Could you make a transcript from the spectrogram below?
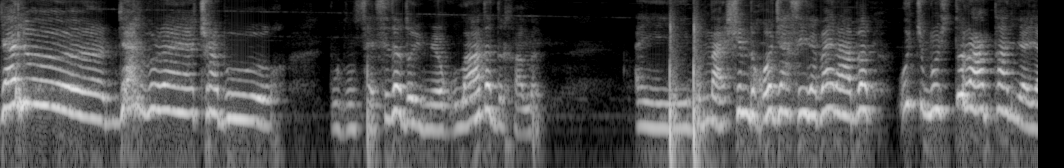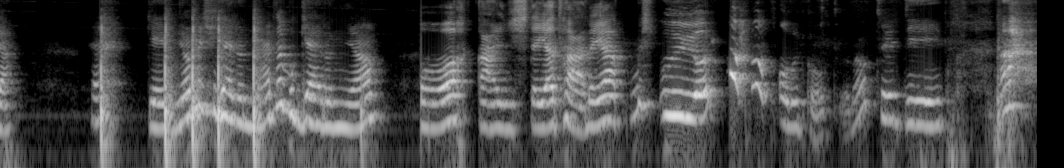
Gelin gel buraya çabuk. Bunun sesi de duymuyor kulağı da tıkalı. Ay bunlar şimdi kocasıyla beraber uçmuştur Antalya'ya. Heh, Gelmiyormuş gelin. Nerede bu gelin ya? Oh kardeş de yatağına yatmış uyuyor. Onun koltuğuna oturdum. Ah,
